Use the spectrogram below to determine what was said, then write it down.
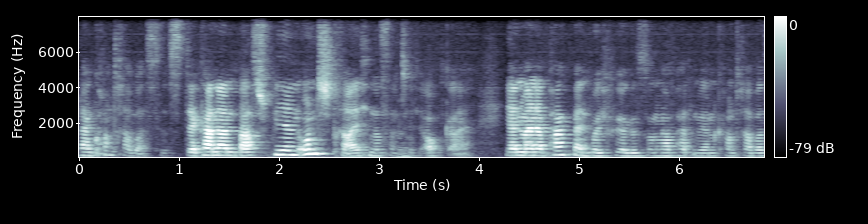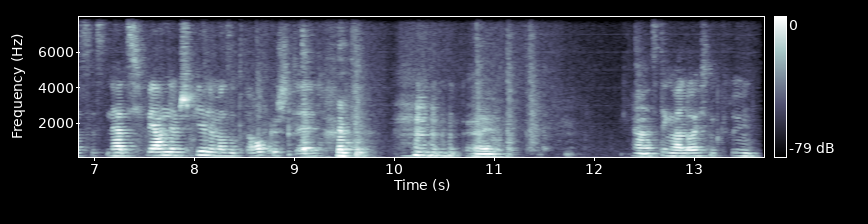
Oder ein Kontrabassist. Der kann dann Bass spielen und streichen. Das ist natürlich auch geil. Ja, in meiner Punkband, wo ich früher gesungen habe, hatten wir einen Kontrabassisten. Der hat sich während dem Spielen immer so draufgestellt. Geil. Ja, das Ding war leuchtend grün.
